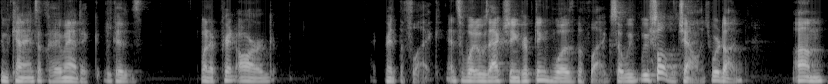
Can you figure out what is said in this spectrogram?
it's kind of anticlimactic because when I print arg, I print the flag. And so what it was actually encrypting was the flag. So we, we've solved the challenge. We're done. Um,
